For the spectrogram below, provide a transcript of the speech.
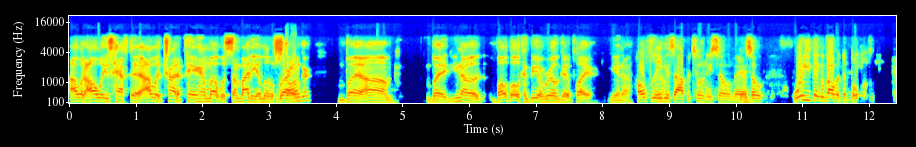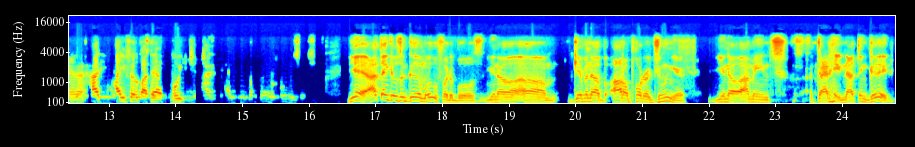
I would always have to. I would try to pair him up with somebody a little stronger. Right. But um, but you know, Bol Bol can be a real good player. You know, hopefully so. he gets opportunity soon, man. Yeah. So, what do you think about with the Bulls? And how do you, how you feel about that? Yeah, I think it was a good move for the Bulls. You know, um, giving up Otto Porter Jr. You know, I mean, that ain't nothing good.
